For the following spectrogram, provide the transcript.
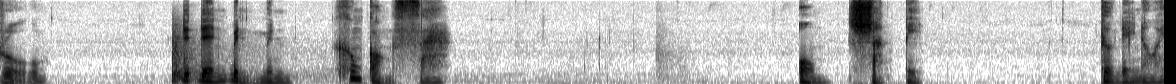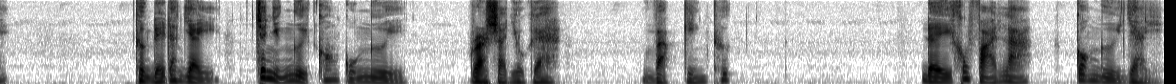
rũ đích đến bình minh không còn xa ôm Shanti. Thượng Đế nói, Thượng Đế đang dạy cho những người con của người Raja Yoga và kiến thức. Đây không phải là con người dạy.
